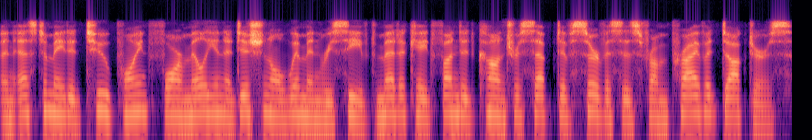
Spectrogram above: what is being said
an estimated 2.4 million additional women received Medicaid-funded contraceptive services from private doctors.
